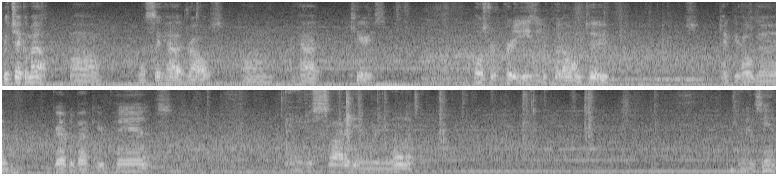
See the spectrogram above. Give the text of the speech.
go check them out. Uh, let's see how it draws um, and how it carries. Holster is pretty easy to put on too. Take your whole gun, grab the back of your pants, and you just slide it in where you want it. And it's in.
